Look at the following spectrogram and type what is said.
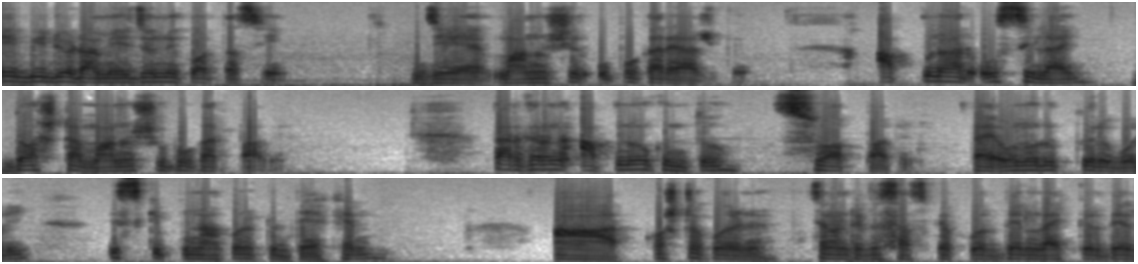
এই ভিডিওটা আমি এই জন্যই করতেছি যে মানুষের উপকারে আসবে। আপনার উসিলায় দশটা মানুষ উপকার পাবে। তার কারণে আপনিও কিন্তু সোয়াব পাবেন। তাই অনুরোধ করে বলি স্কিপ না করে একটু দেখেন। আর কষ্ট করে চ্যানেলটা একটু সাবস্ক্রাইব করে দেন লাইক করে দেন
